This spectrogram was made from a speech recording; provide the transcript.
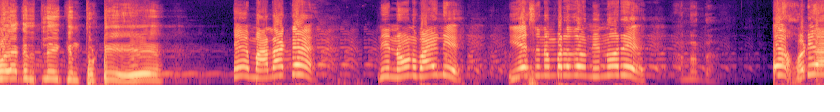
ಹೊಳ್ಯಾಕದಿತ್ಲಿ ಈಕಿನ್ ತುಟ್ಟಿ? ಏ ಮಾಲಾಕ ನೀನ್ ನೋಡ್ ಬಾಯ್ಲಿ. ಏಸ್ ನಂಬರ್ ಅದಾವ ನಿನ್ನೋರಿ ಏ ಹೊಡಿ ಆ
